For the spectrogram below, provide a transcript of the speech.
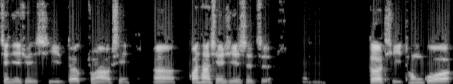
间接学习的重要性。呃，观察学习是指个体通过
